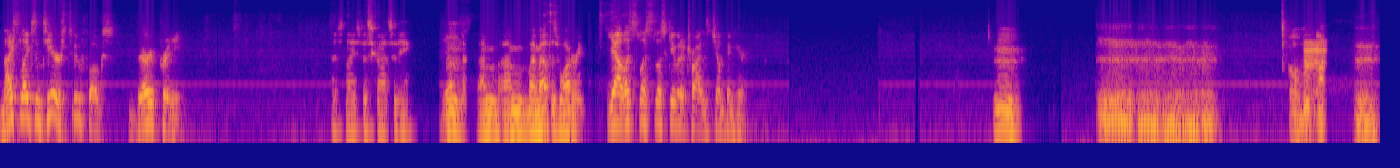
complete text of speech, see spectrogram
Nice legs and tears too, folks. Very pretty. That's nice viscosity. Yep. Mm, I'm I'm my mouth is watering. Yeah, let's let's let's give it a try. Let's jump in here. Mm. Oh my god.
